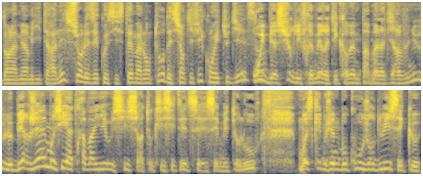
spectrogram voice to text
dans la mer Méditerranée sur les écosystèmes alentours Des scientifiques ont étudié ça? Oui, bien sûr, l'Ifremer était quand même pas mal intervenu. Le Bergem aussi a travaillé aussi sur la toxicité de ces, métaux lourds. Moi, ce qui me gêne beaucoup aujourd'hui, c'est que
